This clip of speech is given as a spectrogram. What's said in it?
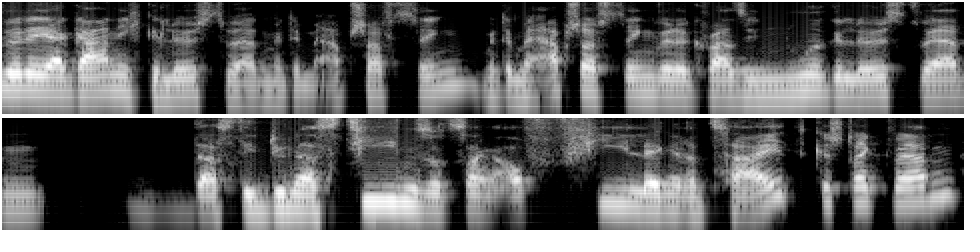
würde ja gar nicht gelöst werden mit dem Erbschaftsding. Mit dem Erbschaftsding würde quasi nur gelöst werden, dass die Dynastien sozusagen auf viel längere Zeit gestreckt werden.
